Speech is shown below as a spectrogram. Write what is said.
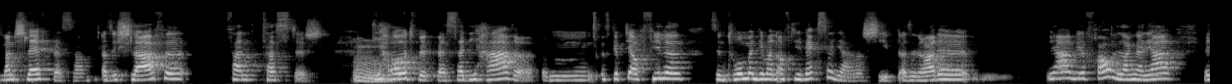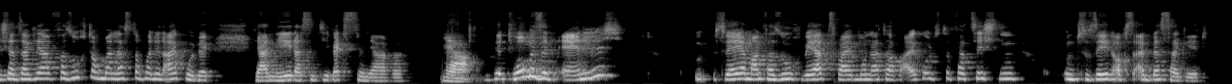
man schläft besser. Also ich schlafe fantastisch. Mhm. Die Haut wird besser, die Haare. Ähm, es gibt ja auch viele Symptome, die man auf die Wechseljahre schiebt. Also gerade, ja, wir Frauen sagen dann, ja, wenn ich dann sage, ja, versuch doch mal, lass doch mal den Alkohol weg. Ja, nee, das sind die Wechseljahre. Ja. Die Symptome sind ähnlich. Es wäre ja mal ein Versuch wert, zwei Monate auf Alkohol zu verzichten und zu sehen, ob es einem besser geht.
